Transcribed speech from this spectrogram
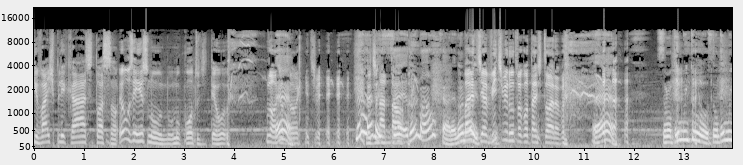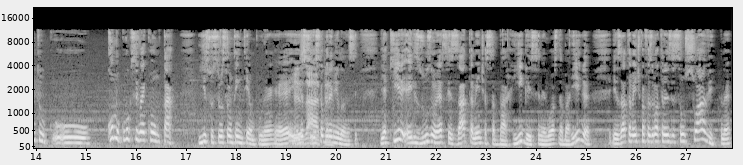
que vai explicar a situação. Eu usei isso no, no, no conto de terror. No é. que a gente vê. Não, é, de Natal. É, é, normal, cara. É normal. Mas tinha 20 minutos pra contar a história. É. Você não tem muito. Você não tem muito. O, como, como que você vai contar isso se você não tem tempo, né? É, esse, esse, é o grande lance. E aqui eles usam essa exatamente essa barriga, esse negócio da barriga, exatamente para fazer uma transição suave, né?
